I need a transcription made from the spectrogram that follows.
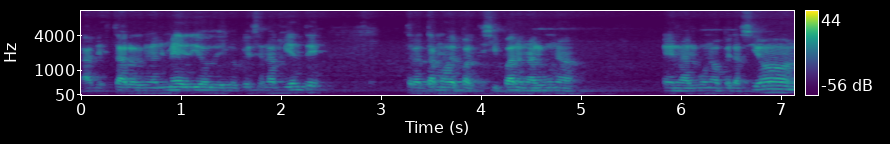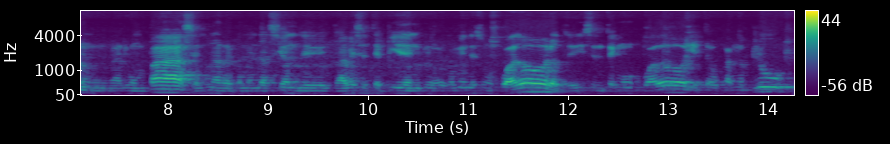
al estar en el medio de lo que es el ambiente, tratamos de participar en alguna en alguna operación, en algún pase, en una recomendación de, a veces te piden que recomiendes un jugador o te dicen tengo un jugador y está buscando club.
